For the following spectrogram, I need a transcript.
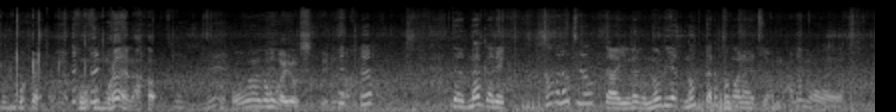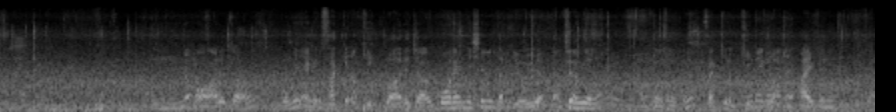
ほんまや。ほんまやな。お前の方がよう知ってるな。だなんかね友達のおったああいうなんか乗りや乗ったら止まらないやつはまあでもうんでもあれちゃう？ごめんやけどさっきのキックはあれちゃう？後編にしてみたら余裕やったんちゃう？さっきのキックはね相手のキックが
